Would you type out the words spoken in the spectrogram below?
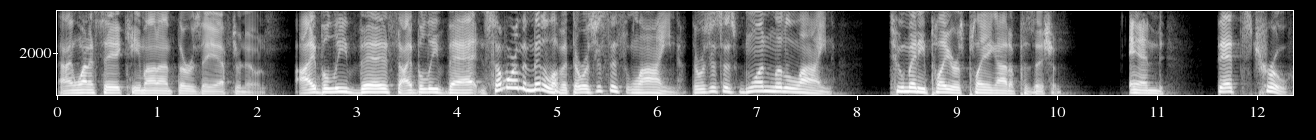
I want to say it came out on Thursday afternoon. I believe this, I believe that. And somewhere in the middle of it, there was just this line. There was just this one little line. Too many players playing out of position. And that's true.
